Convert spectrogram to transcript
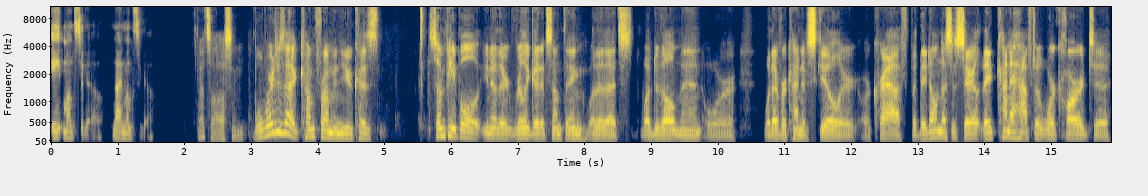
eight months ago, nine months ago. That's awesome. Well, where does that come from in you? Because some people, you know, they're really good at something, whether that's web development or whatever kind of skill or, or craft, but they don't necessarily, they kind of have to work hard to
